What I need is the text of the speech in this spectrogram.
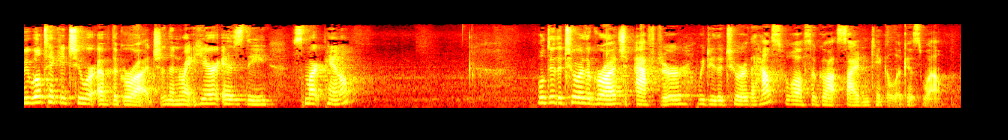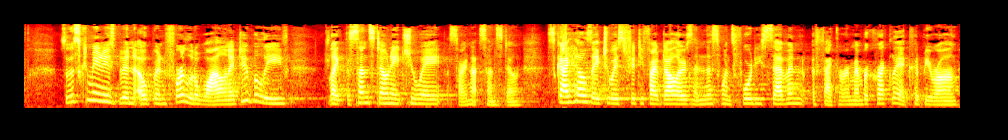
We will take a tour of the garage. And then right here is the smart panel We'll do the tour of the garage after we do the tour of the house. We'll also go outside and take a look as well. So this community has been open for a little while, and I do believe like the Sunstone HOA, sorry, not Sunstone, Skye Hills HOA is $55 and this one's 47 if I can remember correctly. I could be wrong.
